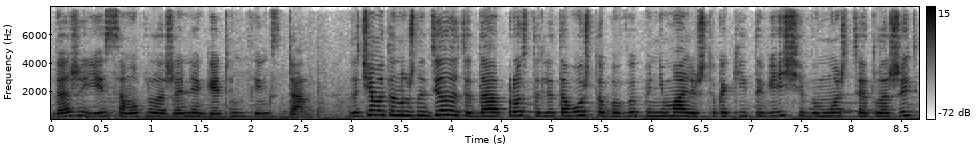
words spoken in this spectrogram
даже есть само приложение Getting Things Done. Зачем это нужно делать? Да просто для того, чтобы вы понимали, что какие-то вещи вы можете отложить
